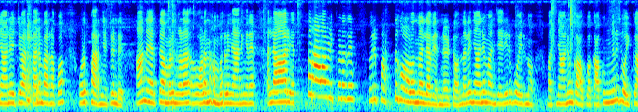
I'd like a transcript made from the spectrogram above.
ഞാനുമായിട്ട് വർത്താനം പറഞ്ഞപ്പോൾ ഓൾ പറഞ്ഞിട്ടുണ്ട്. ആ നേരത്തെ നമ്മൾ നിങ്ങളെ ഓളെ നമ്പർ ഞാനിങ്ങനെ എല്ലാവരും എത്ര ആളാണ് വിളിക്കണത്? ഒരു പത്ത് കോളൊന്നുമല്ല വരുന്നത് കേട്ടോ ഇന്നലെ ഞാൻ മഞ്ചേരിയിൽ പോയിരുന്നു. ബസ് ഞാനും കാക്കുക കാക്കും ഇങ്ങനെ ചോദിക്കുക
